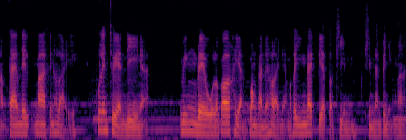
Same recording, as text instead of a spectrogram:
3 แต้มได้มากขึ้นเท่าไหร่ ผู้เล่น 3D เนี่ยวิ่งเร็วแล้วก็ขยันป้องกันได้เท่าไหร่เนี่ยมันก็ยิ่งได้เปรียบต่อทีมทีมนั้นเป็นอย่างมาก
